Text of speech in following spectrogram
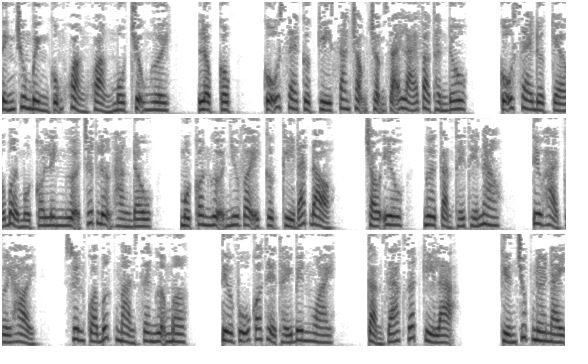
Tính trung bình cũng khoảng khoảng một triệu người, lộc cộc, cỗ xe cực kỳ sang trọng chậm rãi lái vào thần đô, Cỗ xe được kéo bởi một con linh ngựa chất lượng hàng đầu, một con ngựa như vậy cực kỳ đắt đỏ. Cháu yêu, ngươi cảm thấy thế nào? Tiêu Hải cười hỏi, xuyên qua bức màn xe ngựa mờ, Tiêu Vũ có thể thấy bên ngoài, cảm giác rất kỳ lạ. Kiến trúc nơi này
